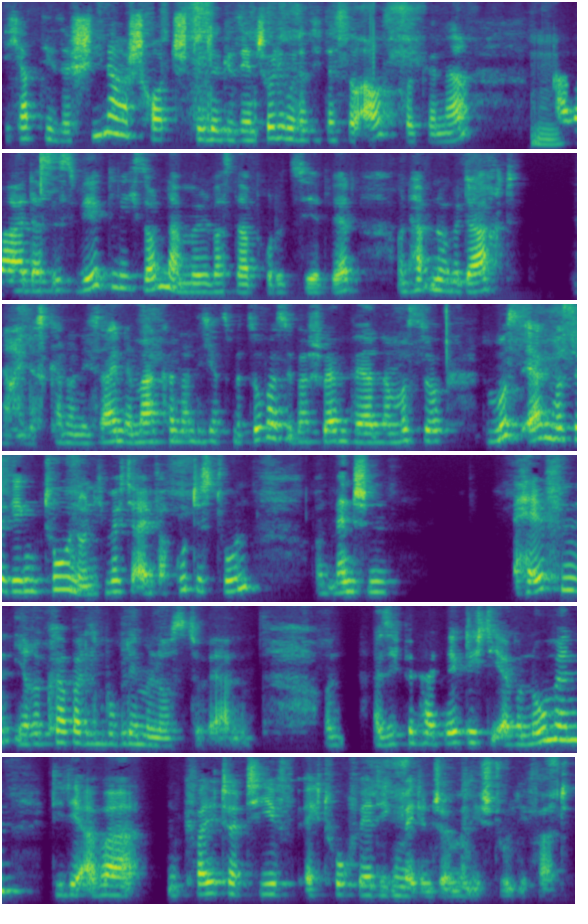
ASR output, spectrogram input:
ich habe diese China-Schrottstühle gesehen. Entschuldigung, dass ich das so ausdrücke, ne? Mhm. Aber das ist wirklich Sondermüll, was da produziert wird. Und habe nur gedacht, nein, das kann doch nicht sein. Der Markt kann doch nicht jetzt mit sowas überschwemmt werden. Da musst du, du musst irgendwas dagegen tun. Und ich möchte einfach Gutes tun und Menschen helfen, ihre körperlichen Probleme loszuwerden. Und also ich bin halt wirklich die Ergonomin, die dir aber einen qualitativ echt hochwertigen Made in Germany Stuhl liefert.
